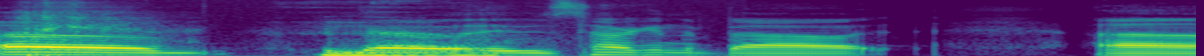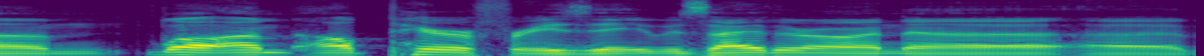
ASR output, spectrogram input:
um, no, No. it was talking about. Um, well, I'm, I'll paraphrase it. It was either on uh, uh,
